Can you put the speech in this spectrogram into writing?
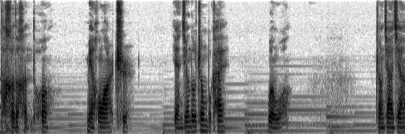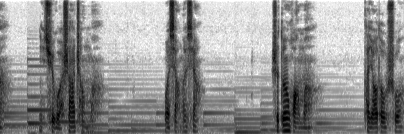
他喝的很多，面红耳赤，眼睛都睁不开，问我：“张佳佳，你去过沙城吗？”我想了想，是敦煌吗？他摇头说：“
